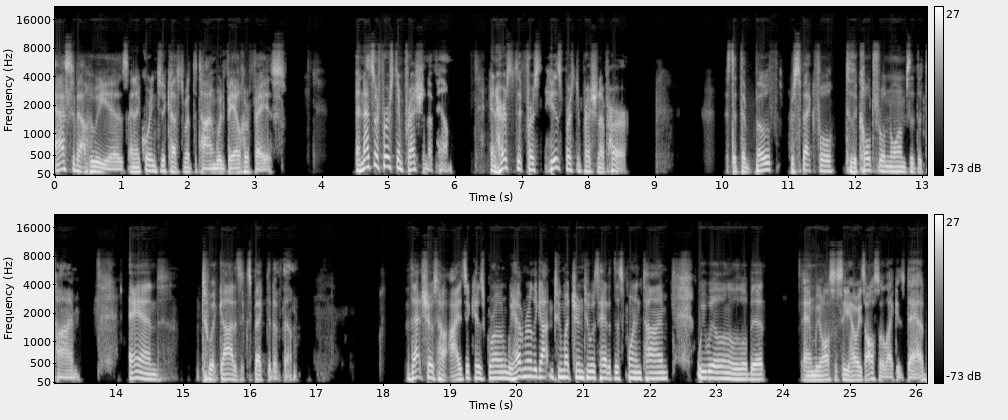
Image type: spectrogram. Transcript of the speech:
asks about who he is, and according to the custom at the time, would veil her face. And that's her first impression of him. And her first, his first impression of her is that they're both respectful to the cultural norms of the time and to what God has expected of them. That shows how Isaac has grown. We haven't really gotten too much into his head at this point in time. We will in a little bit. And we also see how he's also like his dad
